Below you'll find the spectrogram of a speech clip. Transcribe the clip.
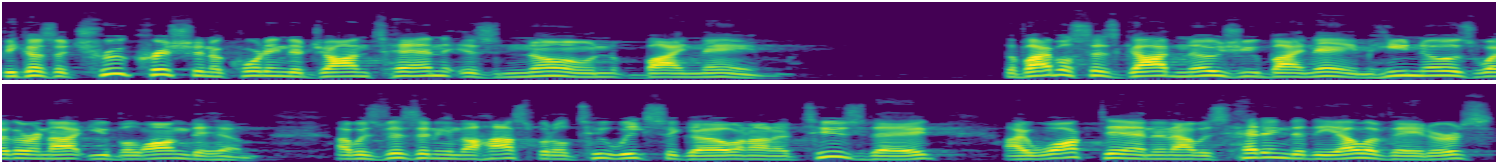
because a true Christian, according to John 10, is known by name. The Bible says God knows you by name, He knows whether or not you belong to Him. I was visiting the hospital two weeks ago, and on a Tuesday, I walked in and I was heading to the elevators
